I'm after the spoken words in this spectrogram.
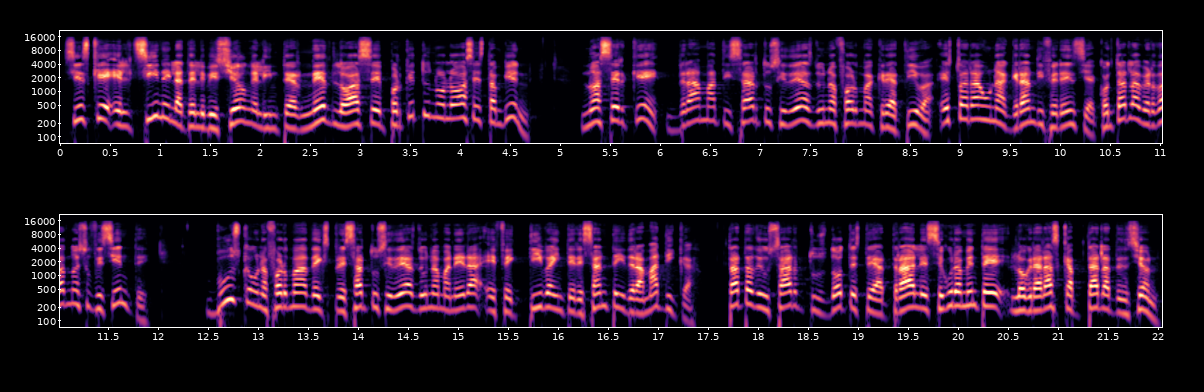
Si es que el cine y la televisión, el internet lo hace, ¿por qué tú no lo haces también? No hacer qué? Dramatizar tus ideas de una forma creativa. Esto hará una gran diferencia. Contar la verdad no es suficiente. Busca una forma de expresar tus ideas de una manera efectiva, interesante y dramática. Trata de usar tus dotes teatrales, seguramente lograrás captar la atención.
